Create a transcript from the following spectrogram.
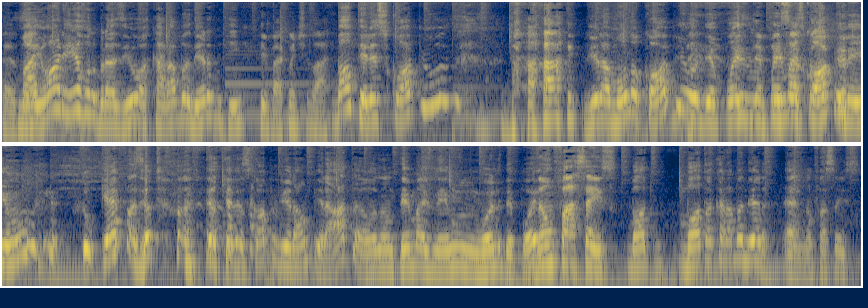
Exato. maior erro no Brasil, a carabandeira com King. E vai continuar. Bah, o telescópio Bah, vira monocópio, depois não Depois tem mais cópio nenhum. Tu quer fazer o teu, teu telescópio virar um pirata ou não ter mais nenhum olho depois? não faça isso. Bota, bota a carabandeira. É, não faça isso.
